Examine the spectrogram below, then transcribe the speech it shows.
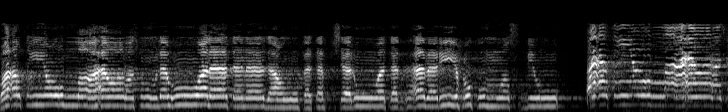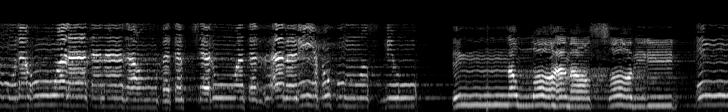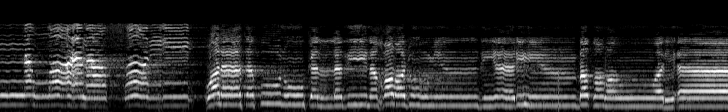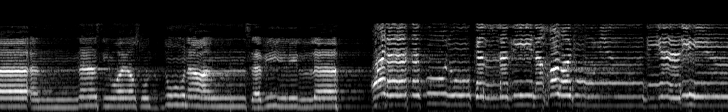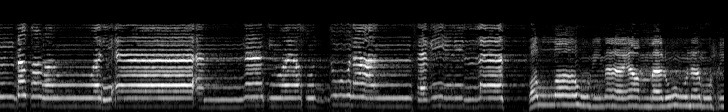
وأطيعوا الله ورسوله ولا تنازعوا فتفشلوا وتذهب ريحكم واصبروا وأطيعوا الله ورسوله ولا تنازعوا فتفشلوا وتذهب ريحكم واصبروا إن الله مع الصابرين ولا تكونوا كالذين خرجوا من ديارهم بطرا ورئاء الناس ويصدون عن سبيل الله ولا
